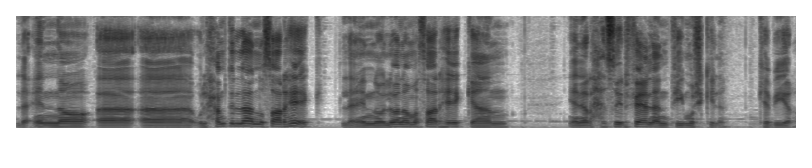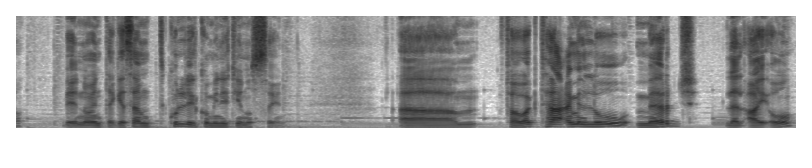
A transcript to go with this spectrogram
لأنه آه آه والحمد لله إنه صار هيك لأنه لولا ما صار هيك كان يعني راح يصير فعلا في مشكلة كبيرة بإنه أنت قسمت كل ال community نصين. فوقتها عملوا merge لل io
